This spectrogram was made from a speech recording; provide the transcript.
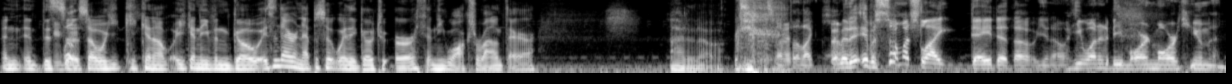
And, and this, uh, so he, he can uh, he can even go. Isn't there an episode where they go to Earth and he walks around there? I don't know. Something like that. But it, it was so much like Data, though. You know, he wanted to be more and more human.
